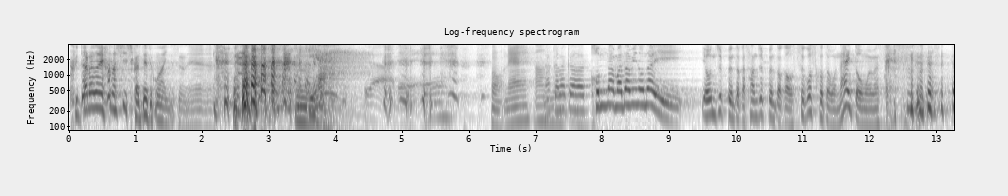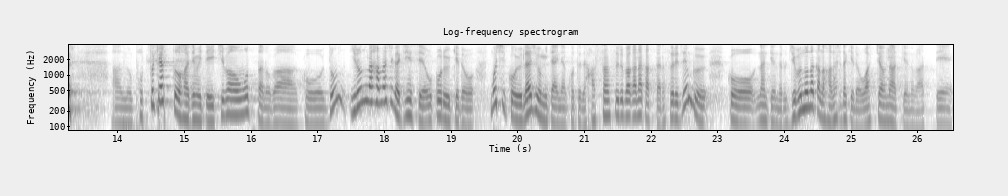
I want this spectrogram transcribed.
くだらない話しか出てこないんですよね。そうね。あのなかなかこんな学びのない40分とか30分とかを過ごすこともないと思います。あのポッドキャストを始めて一番思ったのがこうどんいろんな話が人生起こるけどもしこういうラジオみたいなことで発散する場がなかったらそれ全部こうなんて言うんだろう自分の中の話だけで終わっちゃうなっていうのがあって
